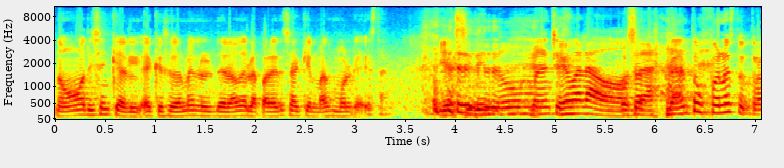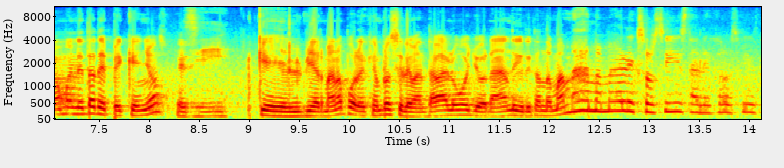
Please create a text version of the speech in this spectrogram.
No, dicen que el, el que se duerme del lado de la pared es el quien más molesta. Y así de, no manches. Qué mala onda. O sea, tanto fue nuestro trauma neta de pequeños Pues sí. que el- mi hermano, por ejemplo, se levantaba luego llorando y gritando, mamá, mamá, el exorcista, el exorcista.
